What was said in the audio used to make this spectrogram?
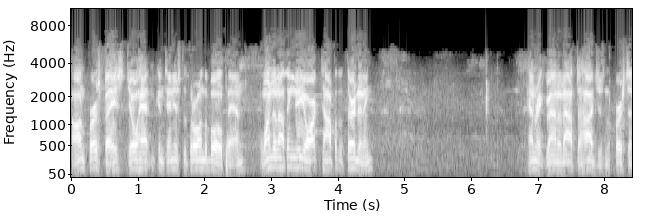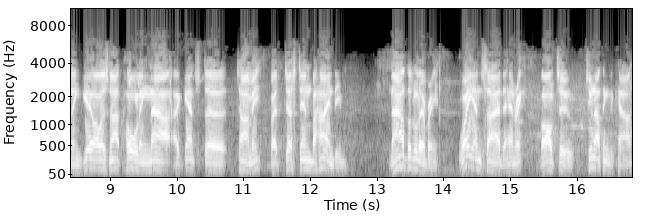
on first base. Joe Hatten continues to throw in the bullpen. One to nothing New York, top of the third inning. Henrich grounded out to Hodges in the first inning. Gil is not holding now against uh, Tommy, but just in behind him. Now the delivery. Way inside to Henrich. Ball two. Two nothing to count.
